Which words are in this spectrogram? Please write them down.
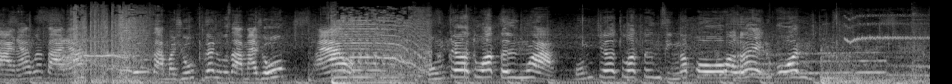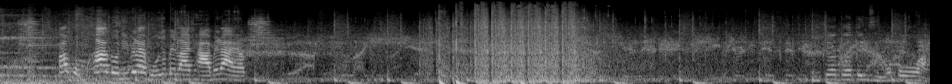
ตายนะเพื่อนตายนะเพื่อนอุตส่าห์มาชุบเพื่อนอุตส่าห์มาชุบอ้าวผมเจอตัวตึงว่ะ ผมเจอตัวตึงสิงคโปร์ว่ะเฮ้ยทุกคน ถ้าผมฆ่าตัวนี้ไม่ได้ผมจะเป็นราชาไม่ได้ครับเจอตัวตึงสิงคโปร์อะ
